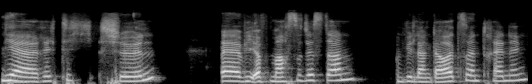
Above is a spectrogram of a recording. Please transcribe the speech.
Ja, richtig schön. Äh, wie oft machst du das dann und wie lange dauert so ein Training?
